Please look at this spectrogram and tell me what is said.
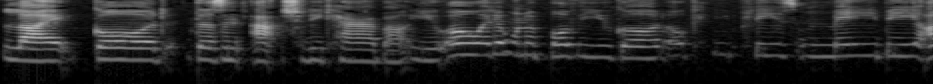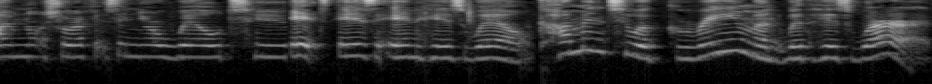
like God doesn't actually care about you. Oh, I don't want to bother you, God. Oh, can you please? Maybe. I'm not sure if it's in your will to. It is in His will. Come into agreement with His word.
